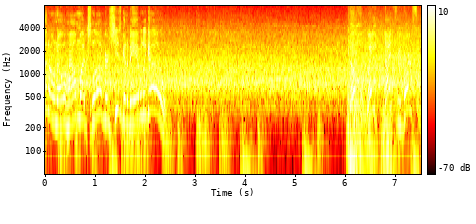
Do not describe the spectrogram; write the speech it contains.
I don't know how much longer she's going to be able to go. Oh, wait, nice reversal.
